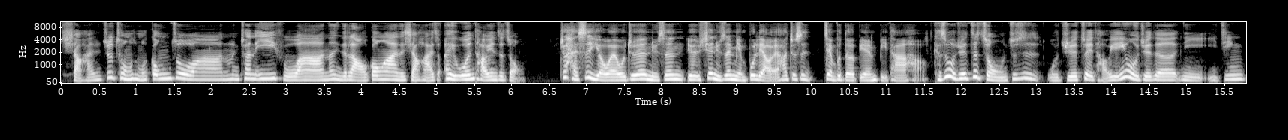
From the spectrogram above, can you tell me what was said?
小孩就从什么工作啊，那你穿的衣服啊，那你的老公啊，你的小孩说，哎，我很讨厌这种。就还是有哎，我觉得女生有些女生免不了哎，她就是见不得别人比她好。可是我觉得这种就是我觉得最讨厌，因为我觉得你已经，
